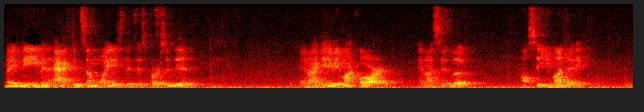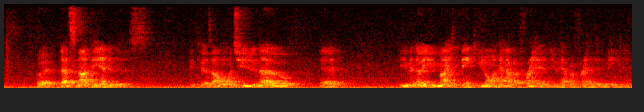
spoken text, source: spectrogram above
made me even act in some ways that this person did. And I gave him my card and I said, look, I'll see you Monday, but that's not the end of this. Because I want you to know that even though you might think you don't have a friend, you have a friend in me now.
